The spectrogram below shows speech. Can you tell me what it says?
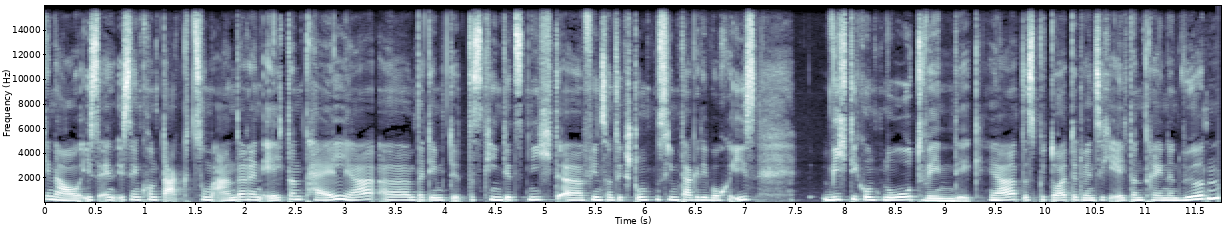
genau ist ein, ist ein Kontakt zum anderen Elternteil, ja, bei dem das Kind jetzt nicht 24 Stunden, sieben Tage die Woche ist, wichtig und notwendig. Ja, das bedeutet, wenn sich Eltern trennen würden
